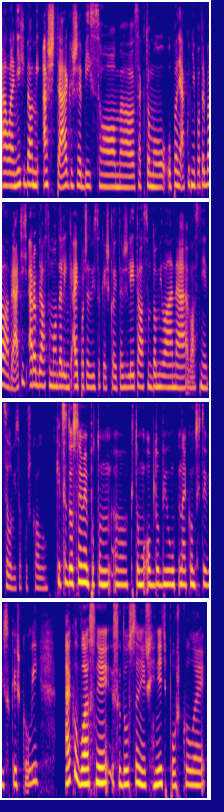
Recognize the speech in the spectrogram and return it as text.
ale nechýbal mi až tak, že by som uh, sa k tomu úplne akutne potrebovala vrátiť a robila som modeling aj počas vysokej školy, takže lietala som do Milána vlastne celú vysokú školu. Keď sa dostaneme potom uh, k tomu obdobiu na konci tej vysokej školy, ako vlastne sa dostaneš hneď po škole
